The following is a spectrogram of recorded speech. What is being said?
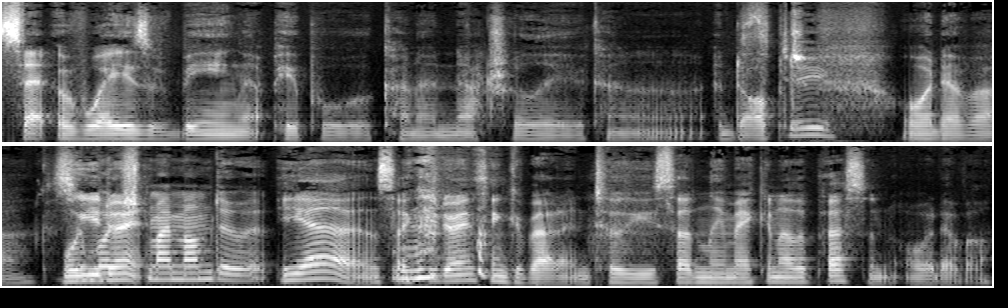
set of ways of being that people kind of naturally kind of adopt do. or whatever. so you watched don't. my mum do it. yeah, it's like you don't think about it until you suddenly make another person or whatever,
